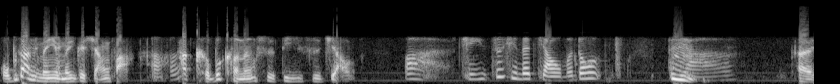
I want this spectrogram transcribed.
我不知道你们有没有一个想法，它可不可能是第一只脚了？啊，前之前的脚我们都，对呀。哎，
